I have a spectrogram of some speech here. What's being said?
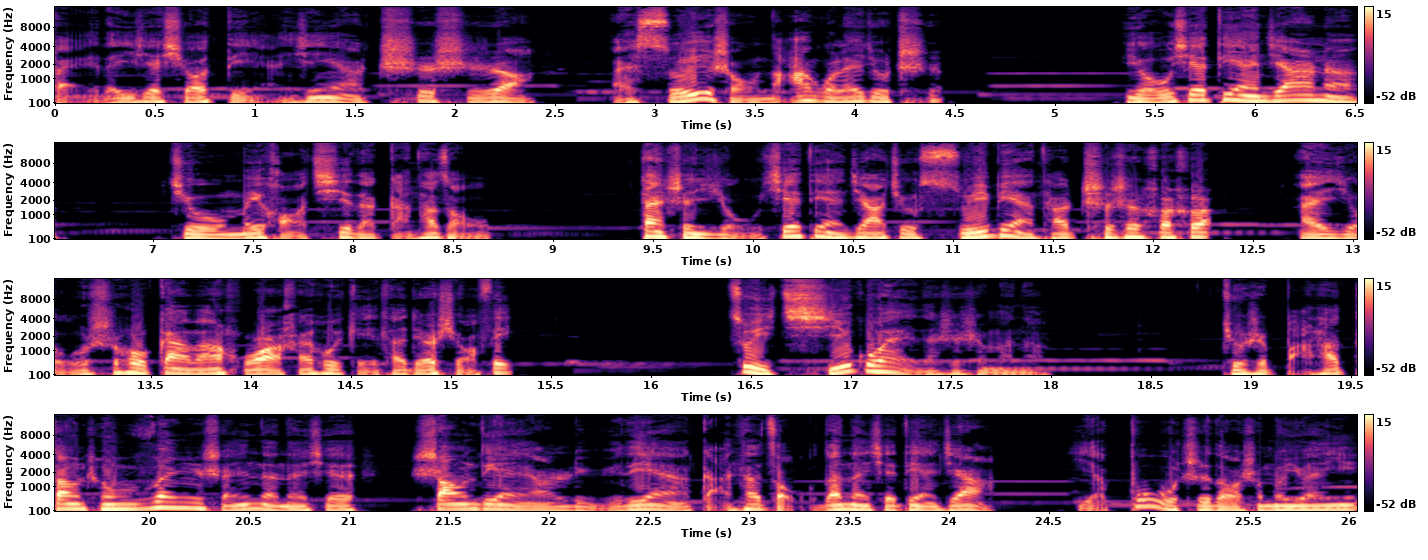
摆的一些小点心啊、吃食啊，哎，随手拿过来就吃。有些店家呢就没好气的赶他走，但是有些店家就随便他吃吃喝喝，哎，有时候干完活还会给他点小费。最奇怪的是什么呢？就是把他当成瘟神的那些商店呀、旅店赶他走的那些店家，也不知道什么原因，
